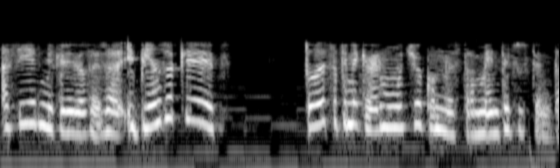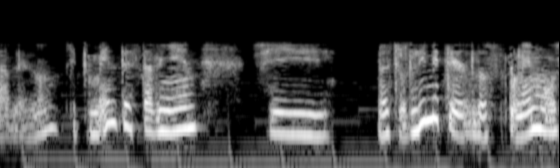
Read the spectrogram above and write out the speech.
Así es, mi querido César. Y pienso que todo esto tiene que ver mucho con nuestra mente sustentable, ¿no? Si tu mente está bien, si nuestros límites los ponemos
